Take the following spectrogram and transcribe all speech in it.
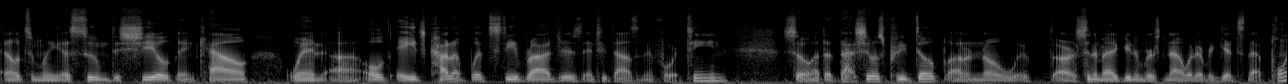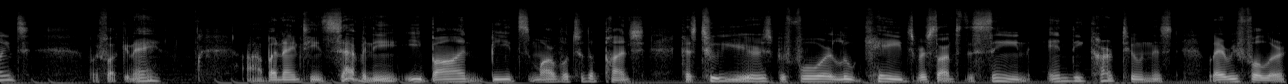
and ultimately assumed the shield and cowl when uh, old age caught up with Steve Rogers in 2014. So I thought that shit was pretty dope. I don't know if our cinematic universe now would ever get to that point, but fucking A. Uh, by 1970, Ebon beats Marvel to the punch because two years before Luke Cage burst onto the scene, indie cartoonist Larry Fuller,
